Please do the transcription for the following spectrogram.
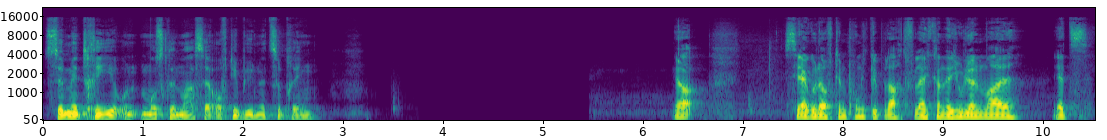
Symmetrie und Muskelmasse auf die Bühne zu bringen. Ja, sehr gut auf den Punkt gebracht. Vielleicht kann der Julian mal jetzt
